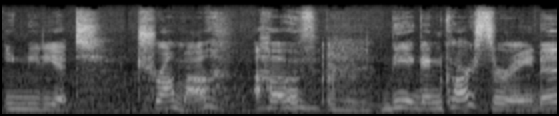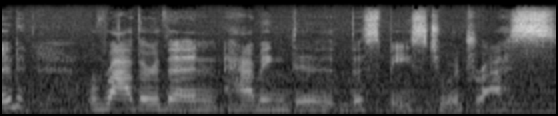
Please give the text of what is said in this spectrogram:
immediate trauma of mm-hmm. being incarcerated rather than having the, the space to address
